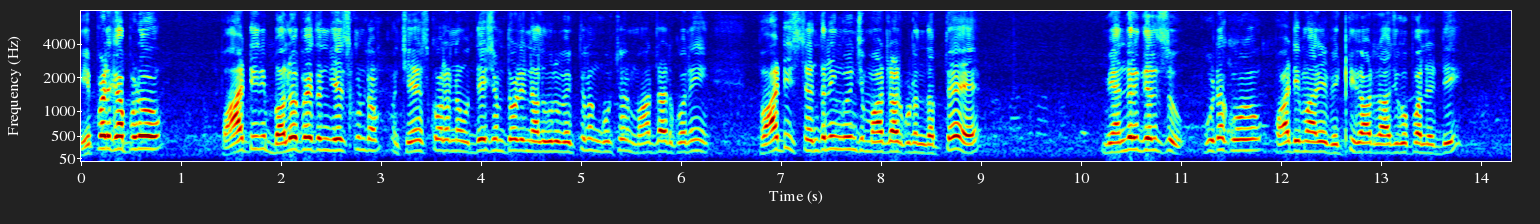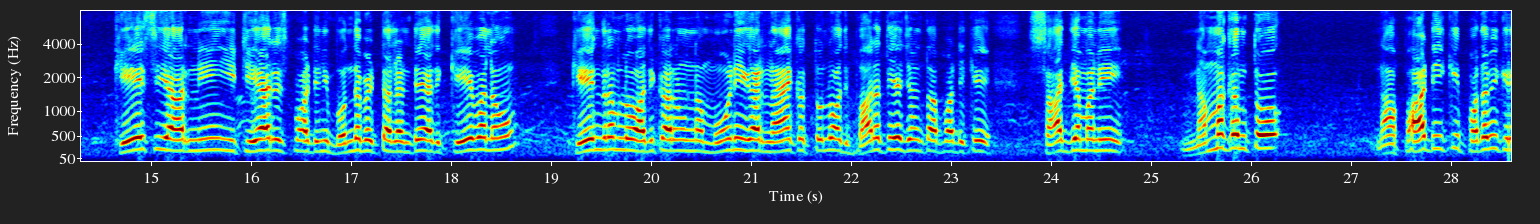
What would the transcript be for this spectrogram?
ఎప్పటికప్పుడు పార్టీని బలోపేతం చేసుకుంటాం చేసుకోవాలన్న ఉద్దేశంతో నలుగురు వ్యక్తులను కూర్చొని మాట్లాడుకొని పార్టీ స్ట్రెంథనింగ్ గురించి మాట్లాడుకోవడం తప్పితే మీ అందరికీ తెలుసు పూటకు పార్టీ మారే వ్యక్తి కాదు రాజగోపాల్ రెడ్డి. కేసీఆర్ని ఈ టీఆర్ఎస్ పార్టీని బొందబెట్టాలంటే అది కేవలం కేంద్రంలో అధికారం ఉన్న మోడీ గారి నాయకత్వంలో అది భారతీయ జనతా పార్టీకి సాధ్యమని నమ్మకంతో నా పార్టీకి పదవికి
